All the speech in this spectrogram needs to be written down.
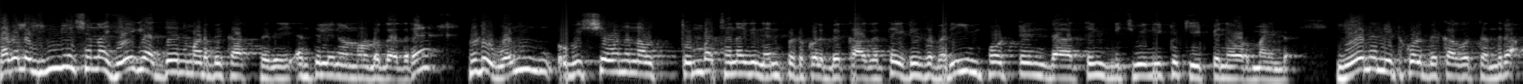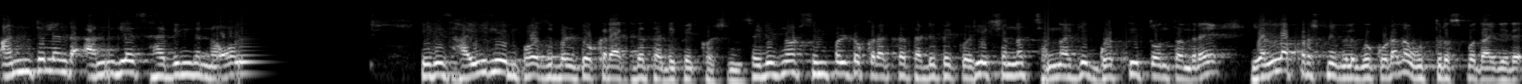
ನಾವೆಲ್ಲ ಇಂಗ್ಲಿಷ್ ಅನ್ನ ಹೇಗೆ ಅಧ್ಯಯನ ಮಾಡ್ಬೇಕಾಗ್ತದೆ ಅಂತೇಳಿ ನಾವು ನೋಡೋದಾದ್ರೆ, ನೋಡಿ ಒಂದು ವಿಷಯವನ್ನ ನಾವು ತುಂಬಾ ಚೆನ್ನಾಗಿ ನೆನ್ಪಿಟ್ಕೊಳ್ಬೇಕಾಗತ್ತೆ. It is a very important thing which we need to keep in our mind ಏನನ್ನ ಇಟ್ಕೊಳ್ಬೇಕಾಗುತ್ತೆ ಅಂದ್ರೆ until and unless having the knowledge it is highly impossible to crack the thirty five questions it is not simple to crack the thirty five question ಚೆನ್ನಾಗಿ ಗೊತ್ತಿತ್ತು ಅಂತಂದ್ರೆ ಎಲ್ಲ ಪ್ರಶ್ನೆಗಳಿಗೂ ಕೂಡ ನಾವು ಉತ್ತರಿಸಬಹುದಾಗಿದೆ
